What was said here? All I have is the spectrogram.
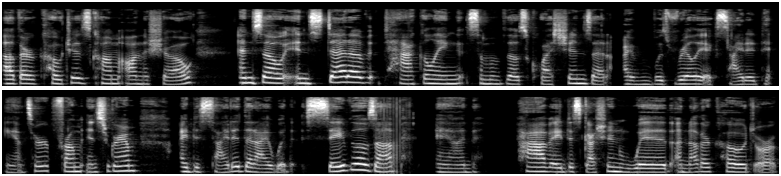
other coaches come on the show. And so instead of tackling some of those questions that I was really excited to answer from Instagram, I decided that I would save those up and have a discussion with another coach or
